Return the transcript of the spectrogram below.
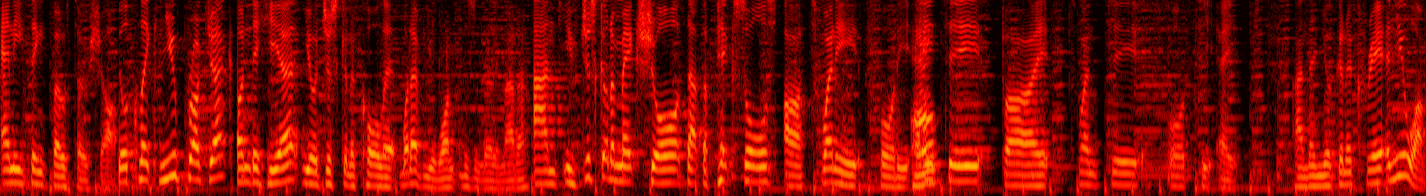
anything Photoshop. You'll click New Project. Under here, you're just going to call it whatever you want. It doesn't really matter. And you've just got to make sure that the pixels are 204080 by 2048 and then you're going to create a new one.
